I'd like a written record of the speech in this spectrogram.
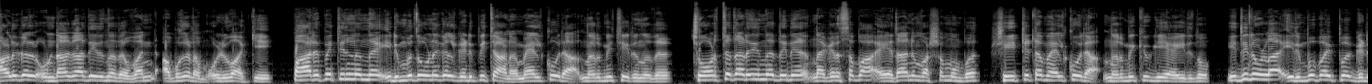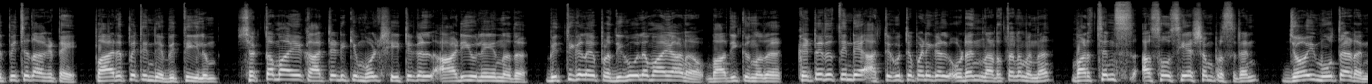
ആളുകൾ ഉണ്ടാകാതിരുന്നത് വൻ അപകടം ഒഴിവാക്കി. പാരപ്പറ്റിൽ നിന്ന് ഇരുമ്പ് തൂണുകൾ ഘടിപ്പിച്ചാണ് മേൽക്കൂര നിർമ്മിച്ചിരുന്നത്. ചോർച്ച തടയുന്നതിന് നഗരസഭ ഏതാനും വർഷം മുമ്പ് ഷീറ്റിട്ട മേൽക്കൂര നിർമ്മിക്കുകയായിരുന്നു. ഇതിനുള്ള ഇരുമ്പ് പൈപ്പ് ഘടിപ്പിച്ചതാകട്ടെ പാരപ്പറ്റിന്റെ ഭിത്തിയിലും. ശക്തമായ കാറ്റടിക്കുമ്പോൾ ഷീറ്റുകൾ ആടിയുലയുന്നത് ഭിത്തികളെ പ്രതികൂലമായാണ് ബാധിക്കുന്നത്. കെട്ടിടത്തിന്റെ അറ്റകുറ്റപ്പണികൾ ഉടൻ നടത്തണമെന്ന് merchants association president Joy Moothedan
